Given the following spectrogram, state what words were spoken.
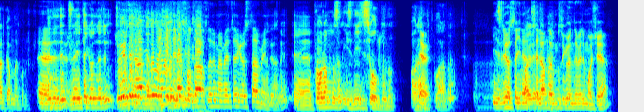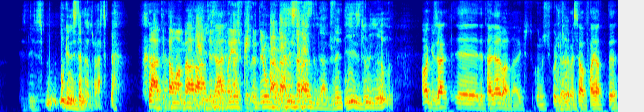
Arkamdan konuşmuş. Ee, Ne dedi? Cüneyt'e gönderin. Cüneyt'e selam yolla, bana Çekildiğimiz fotoğrafları Mehmet'e göstermeyin dedi. Göndermeyin. Ee, programımızın izleyicisi olduğunu öğrendik Evet. bu arada. İzliyorsa yine Hayret. selamlarımızı gönderelim hocaya. İzleyicisi. Bu- Bugün izlemiyordur artık. Artık tamamen tatil yani, moduna yani. geçmiştir diye Ben, umuyorum. ben izlemezdim yani. Cüneyt niye izliyor bilmiyorum da. Ama güzel e, detaylar vardı. Ayaküstü konuştuk hocayla. Hocam. Mesela fay hattı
